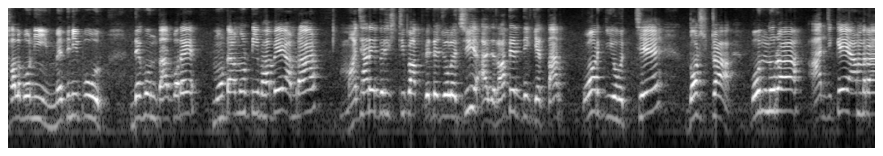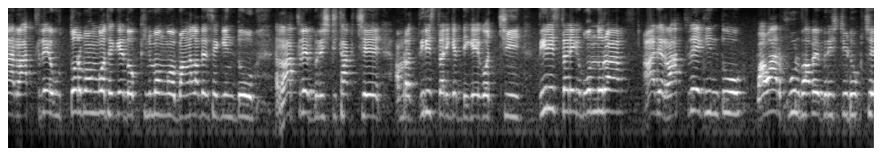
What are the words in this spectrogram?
শালবনী, মেদিনীপুর। দেখুন, তারপরে মোটামুটিভাবে আমরা মাঝারি বৃষ্টিপাত পেতে চলেছি আজ রাতের দিকে। তারপর কি হচ্ছে? দশটা। বন্ধুরা, আজকে আমরা রাত্রে উত্তরবঙ্গ থেকে দক্ষিণবঙ্গ, বাংলাদেশে কিন্তু রাত্রে বৃষ্টি থাকছে। আমরা তিরিশ তারিখের দিকে এগোচ্ছি। তিরিশ তারিখ, বন্ধুরা আজ রাত্রে কিন্তু পাওয়ারফুলভাবে বৃষ্টি ঢুকছে।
